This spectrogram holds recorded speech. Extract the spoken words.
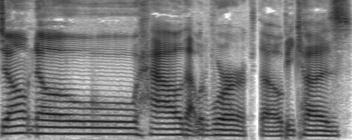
don't know how that would work though, because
